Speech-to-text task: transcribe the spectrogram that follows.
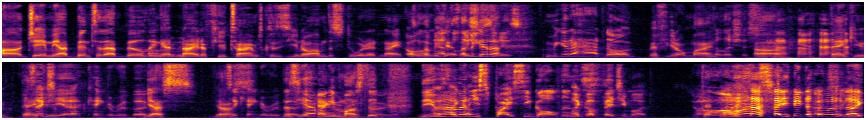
uh, Jamie, I've been to that building at night a few times because you know I'm the steward at night. Oh, let me get let me get a delicious it is. let me get a hot dog if you don't mind. Delicious. Uh, thank you, thank it's actually a kangaroo burger. yes, yes. a kangaroo Does he burger. have any Kangaroo mustard? burger. Do you I- I have got- any spicy Guldens? I got Vegemite. what? you don't want to know exactly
